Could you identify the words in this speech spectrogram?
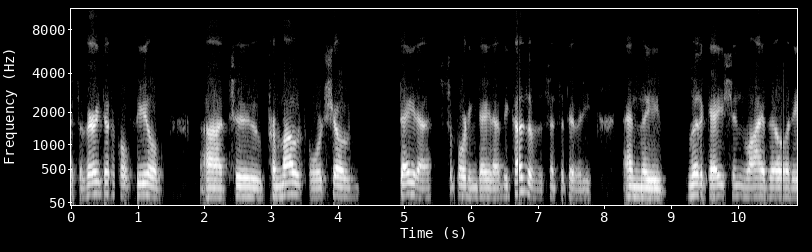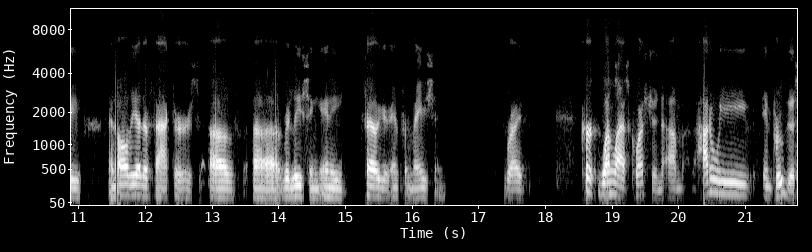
it's a very difficult field uh, to promote or show data supporting data because of the sensitivity and the litigation liability and all the other factors of uh, releasing any failure information. Right. Kirk, one last question. Um, how do we improve this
